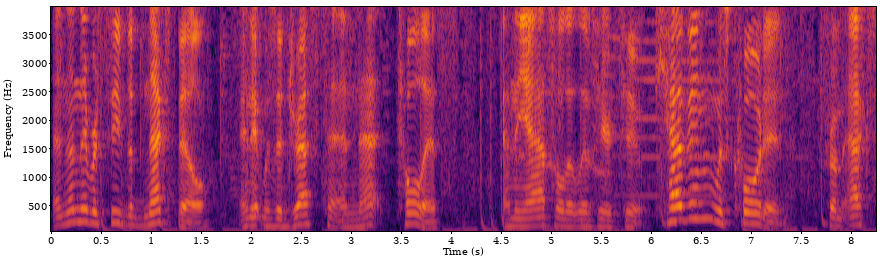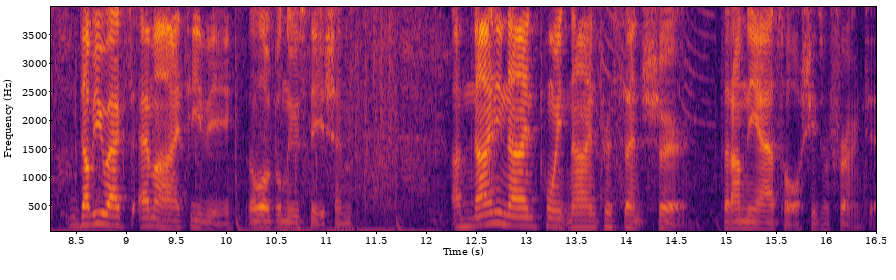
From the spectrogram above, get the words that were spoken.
And then they received the next bill and it was addressed to Annette Tolis and the asshole that lives here too. Kevin was quoted from X, WXMI TV, the local news station. I'm 99.9% sure that I'm the asshole she's referring to.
